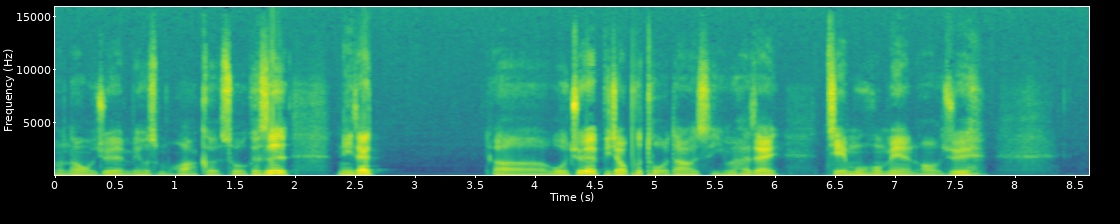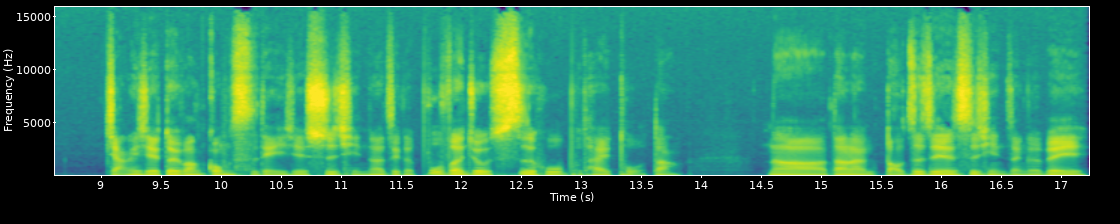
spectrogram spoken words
那我觉得没有什么话可说。可是你在呃，我觉得比较不妥当的是，因为他在节目后面哦去讲一些对方公司的一些事情，那这个部分就似乎不太妥当。那当然导致这件事情整个被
